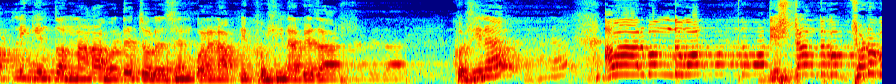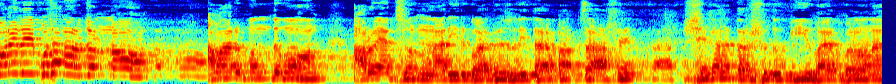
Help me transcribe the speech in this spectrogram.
আপনি কিন্তু নানা হতে চলেছেন, বলেন আপনি খুশি না বেজার? খুশি না? আমার বন্ধুগণ, দৃষ্টান্ত খুব ছোট করে দিই বোঝানোর জন্য আমার বন্ধুগণ, আরও একজন নারীর গর্ভে যদি তার বাচ্চা আসে, সেখানে তার শুধু বিয়ে হয় হলো না।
